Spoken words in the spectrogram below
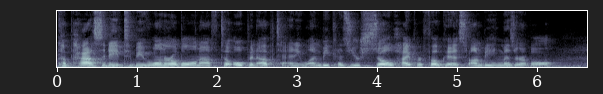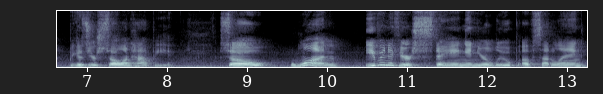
capacity to be vulnerable enough to open up to anyone because you're so hyper focused on being miserable because you're so unhappy. So, one, even if you're staying in your loop of settling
